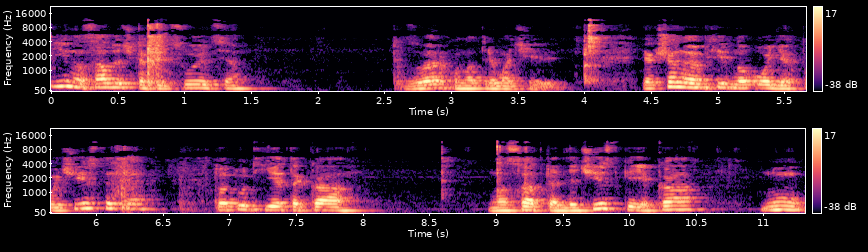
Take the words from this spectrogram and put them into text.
І насадочка фіксується зверху на тримачеві. Якщо необхідно одяг почистити, то тут є така насадка для чистки, яка, ну,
